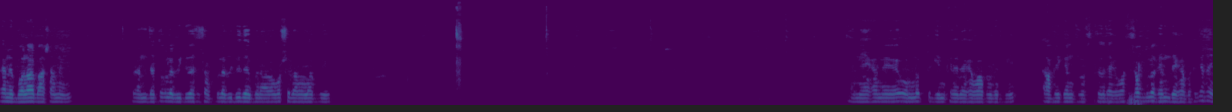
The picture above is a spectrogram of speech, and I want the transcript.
এখানে বলার ভাষা নেই। আমি যতগুলো ভিডিও আছে, সবগুলো ভিডিও দেখবেন, আর অবশ্যই ভালো লাগবে। আমি এখানে অন্য একটা গেম খেলে দেখাবো আপনাদেরকে। আফ্রিকান ফ্রুটস খেলে দেখাবো। সবগুলো গেম দেখাবো, ঠিক আছে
